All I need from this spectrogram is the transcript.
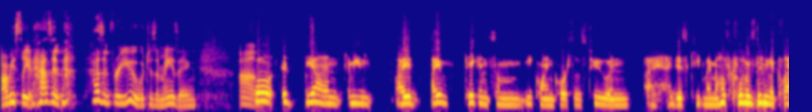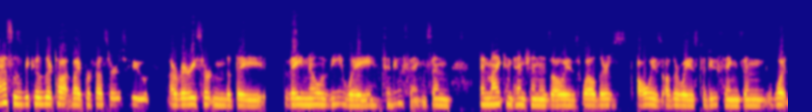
obviously it hasn't hasn't for you, which is amazing. Um, well, it, yeah, and I mean, I I've taken some equine courses too, and I, I just keep my mouth closed in the classes because they're taught by professors who are very certain that they they know the way to do things, and And my contention is always, well, there's always other ways to do things. And what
